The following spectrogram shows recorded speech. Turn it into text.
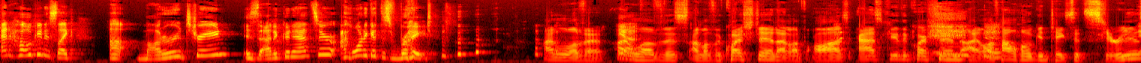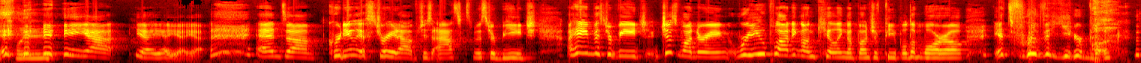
And Hogan is like, uh, moderate strain? Is that a good answer? I want to get this right. I love it. Yeah. I love this. I love the question. I love Oz asking the question. I love how Hogan takes it seriously. yeah, yeah, yeah, yeah, yeah. And um, Cordelia straight up just asks Mr. Beach, Hey, Mr. Beach, just wondering, were you planning on killing a bunch of people tomorrow? It's for the yearbook.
